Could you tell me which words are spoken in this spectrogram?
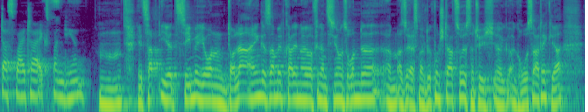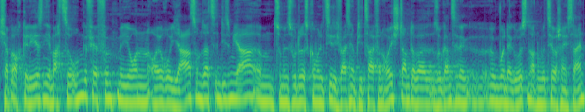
das weiter expandieren. Mhm. Jetzt habt ihr 10 Millionen Dollar eingesammelt, gerade in eurer Finanzierungsrunde. Ähm, also erstmal Glückwunsch dazu, ist natürlich äh, großartig. Ja, Ich habe auch gelesen, ihr macht so ungefähr 5 Millionen Euro Jahresumsatz in diesem Jahr. Ähm, zumindest wurde das kommuniziert. Ich weiß nicht, ob die Zahl von euch stammt, aber so ganz in der, irgendwo in der Größenordnung wird es ja wahrscheinlich sein.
